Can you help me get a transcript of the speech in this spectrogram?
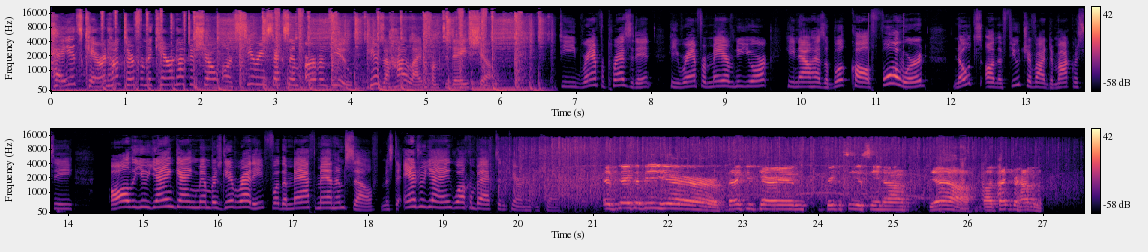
Hey, it's Karen Hunter from The Karen Hunter Show on SiriusXM Urban View. Here's a highlight from today's show. He ran for president, he ran for mayor of New York. He now has a book called Forward Notes on the Future of Our Democracy. All of you Yang Gang members, get ready for the math man himself, Mr. Andrew Yang. Welcome back to The Karen Hunter Show. It's great to be here. Thank you, Karen. Great to see you, Sina. Yeah, uh, thanks for having me.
